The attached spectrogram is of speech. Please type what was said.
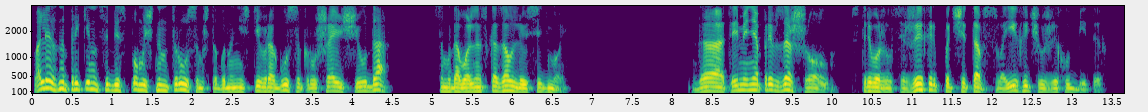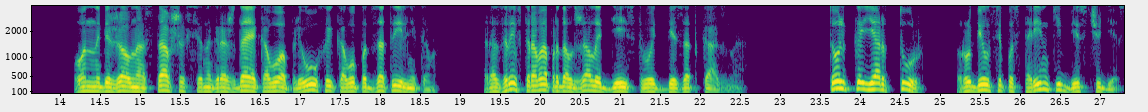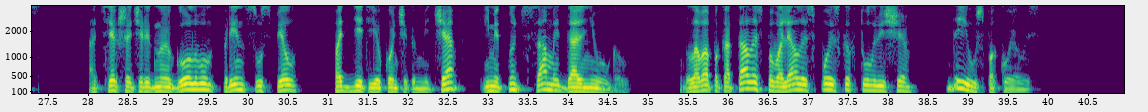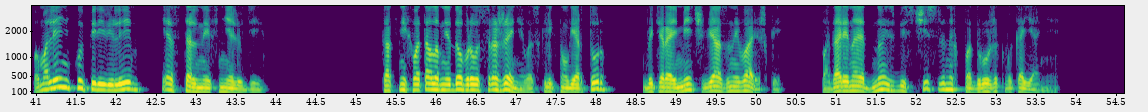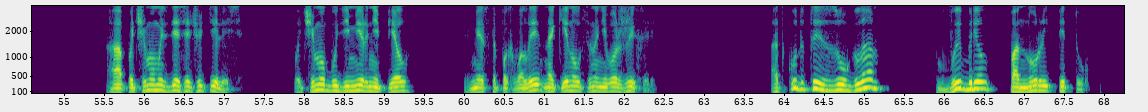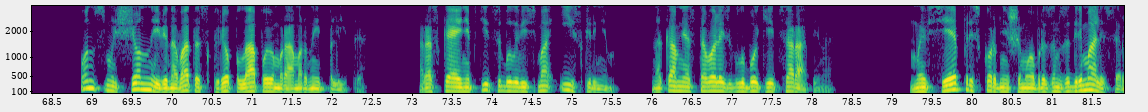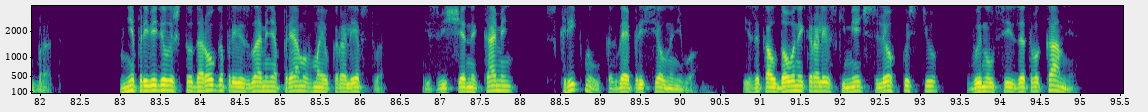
полезно прикинуться беспомощным трусом, чтобы нанести врагу сокрушающий удар. — самодовольно сказал Лю седьмой. «Да, ты меня превзошел», — встревожился Жихарь, подсчитав своих и чужих убитых. Он набежал на оставшихся, награждая кого оплеухой, кого подзатыльником. Разрыв трава продолжала действовать безотказно. Только Яртур рубился по старинке без чудес. Отсекший очередную голову, принц успел поддеть ее кончиком меча и метнуть в самый дальний угол. Голова покаталась, повалялась в поисках туловища, да и успокоилась. Помаленьку перевели и остальных нелюдей. «Как не хватало мне доброго сражения!» — воскликнул Яртур, вытирая меч вязаной варежкой, подаренной одной из бесчисленных подружек в окаянии. «А почему мы здесь очутились? Почему Будимир не пел?» Вместо похвалы накинулся на него жихарь. Откуда-то из-за угла выбрел понурый петух. Он смущенно и виновато скреб лапою мраморные плиты. Раскаяние птицы было весьма искренним, на камне оставались глубокие царапины. Мы все прискорбнейшим образом задремали, сэр-брат. Мне привиделось, что дорога привезла меня прямо в мое королевство, и священный камень вскрикнул, когда я присел на него, и заколдованный королевский меч с легкостью вынулся из этого камня,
